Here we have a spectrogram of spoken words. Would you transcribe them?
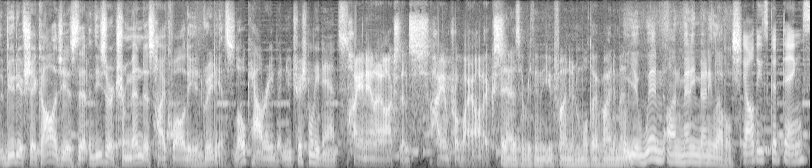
The beauty of Shakeology is that these are tremendous high quality ingredients. Low calorie but nutritionally dense. High in antioxidants, high in probiotics. It has everything that you'd find in a multivitamin. You win on many, many levels. All these good things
